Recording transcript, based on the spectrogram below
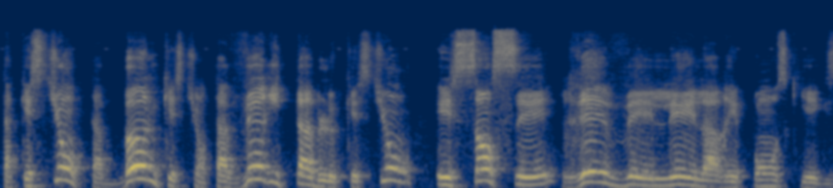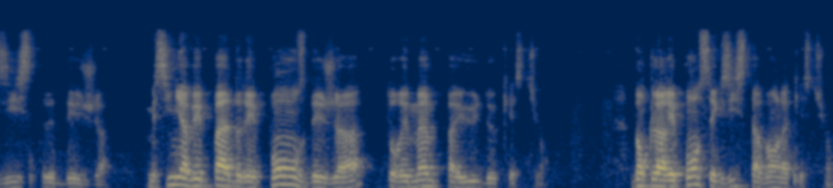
ta question, ta bonne question, ta véritable question est censée révéler la réponse qui existe déjà. Mais s'il n'y avait pas de réponse déjà, tu n'aurais même pas eu de question. Donc la réponse existe avant la question.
